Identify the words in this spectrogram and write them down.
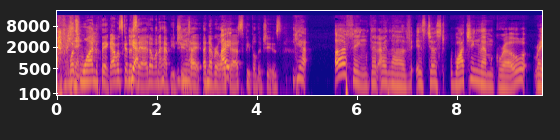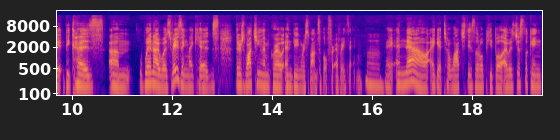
Everything. What's one thing? I was going to yeah. say, I don't want to have you choose. Yeah. I, I never like I, to ask people to choose. Yeah. A thing that I love is just watching them grow, right? Because um, when I was raising my kids, there's watching them grow and being responsible for everything. Mm. Right. And now I get to watch these little people. I was just looking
